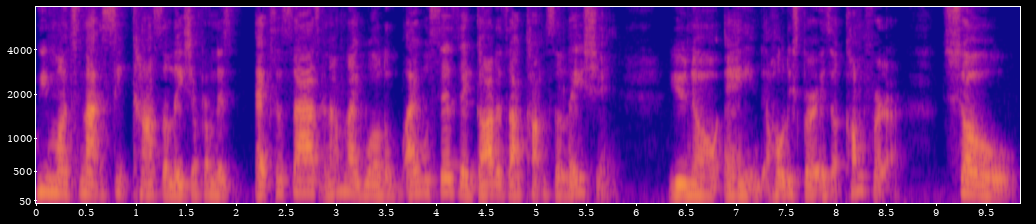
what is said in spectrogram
We must not seek consolation from this exercise. And I'm like, well, the Bible says that God is our consolation, you know, and the Holy Spirit is a comforter. So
